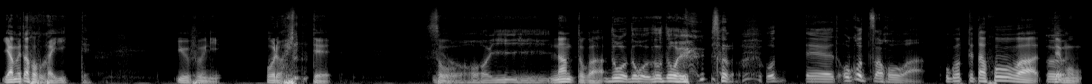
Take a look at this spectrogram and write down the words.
やめた方がいいって。いうふうに俺は言ってそう。ういい。なんとか。どうどうどうどういう そのおえーと怒ってた方は？怒ってた方はうんでも、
